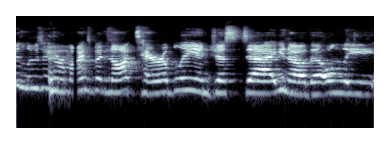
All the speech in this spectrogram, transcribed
been losing our minds, but not terribly. And just, uh, you know, the only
